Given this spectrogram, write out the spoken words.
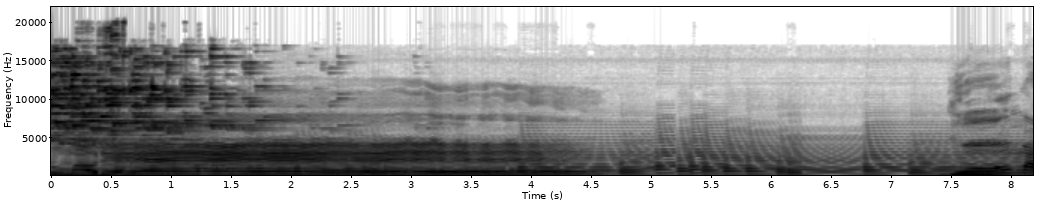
ঘুমাও রে ঘুমা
